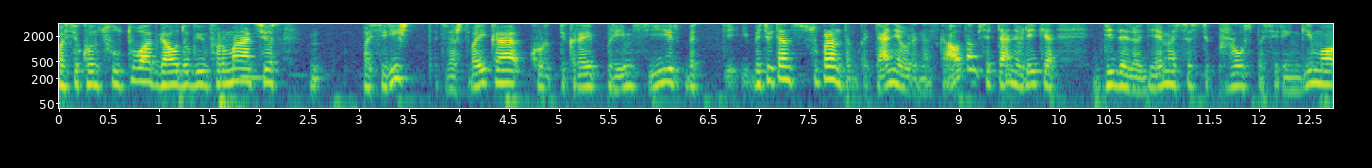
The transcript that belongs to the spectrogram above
pasikonsultuot, gauti daugiau informacijos pasiryšti atvežti vaiką, kur tikrai priims jį, bet, bet jau ten suprantam, kad ten jau yra neskautams ir ten jau reikia didelio dėmesio, stipraus pasirinkimo,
